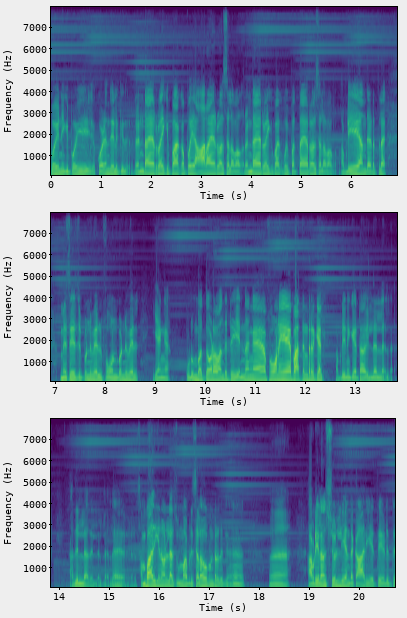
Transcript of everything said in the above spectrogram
போய் இன்றைக்கி போய் குழந்தைகளுக்கு இது ரெண்டாயிரம் ரூபாய்க்கு பார்க்க போய் ஆறாயிரரூவா செலவாகும். ரெண்டாயிரம் ரூபாய்க்கு பார்க்க போய் பத்தாயிரரூவா செலவாகும். அப்படியே அந்த இடத்துல மெசேஜ் பண்ணுவேல் ஃபோன் பண்ணுவேல். ஏங்க குடும்பத்தோடு வந்துட்டு என்னங்க ஃபோனையே பார்த்துட்டு இருக்கேன் அப்படின்னு கேட்டால் இல்லை இல்லை இல்லை. அது இல்லை அது இல்லை இல்லை இல்லை. சம்பாதிக்கணும்ல சும்மா இப்படி செலவு பண்ணுறதுக்கு அப்படியெல்லாம் சொல்லி அந்த காரியத்தை எடுத்து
